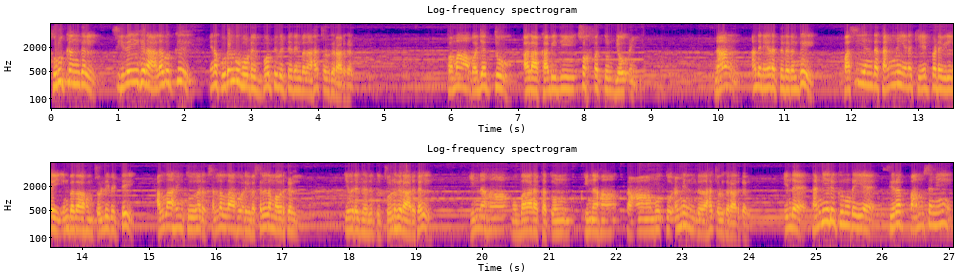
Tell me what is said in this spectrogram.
சுருக்கங்கள் சிதைகிற அளவுக்கு எனக்கு உடம்பு போட்டு போட்டு விட்டது என்பதாக சொல்கிறார்கள். பமா வஜத்து அலா கவிதி சொஹ்பத்துல் நான் அந்த நேரத்திலிருந்து பசி என்ற தன்மை எனக்கு ஏற்படவில்லை என்பதாகவும் சொல்லிவிட்டு அல்லாஹின் தூதர் சல்லல்லாஹு அலி வசல்லம் அவர்கள் இவர்களுக்கு சொல்கிறார்கள் இன்னஹா முபாரகத்துன் இன்னஹா தாமு துஅமின் என்பதாக சொல்கிறார்கள். இந்த தண்ணீருக்கினுடைய சிறப்பு அம்சமே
